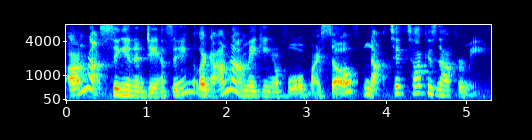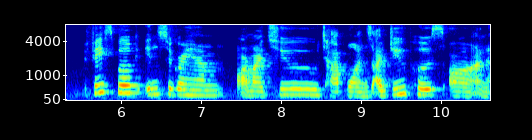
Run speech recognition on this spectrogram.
I'm not singing and dancing. Like I'm not making a fool of myself. Nah, TikTok is not for me. Facebook, Instagram are my two top ones. I do post on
